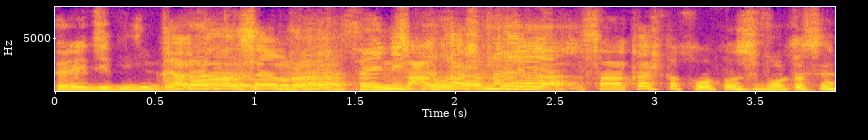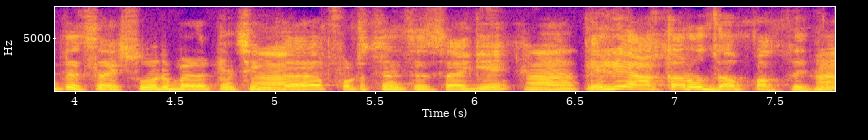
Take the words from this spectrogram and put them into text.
ಕರಿ ಜಿಗಿ ಬಿದ್ದಿಲ್ಲ ಯಾಕಂದ್ರೆ ಸಾಹೇಬ್ರ ಸೈನಿಕ ಹುಳ ಸಾಕಷ್ಟು ಫೋಟೋಸ್ ಫೋಟೋಸಿಂಥಸಿಸ್ ಆಗಿ ಸೂರ್ಯ ಬೆಳಕಿನ ಸಿಕ್ಕ ಫೋಟೋಸಿಂಥಸಿಸ್ ಆಗಿ ಎಲ್ಲಿ ಎಲಿ ಆಕಾರ ದಪ್ಪ ಆಗ್ತೈತಿ.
